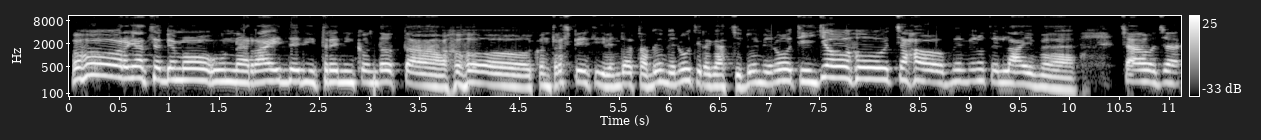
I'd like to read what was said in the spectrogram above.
Oh ragazzi abbiamo un ride di treni in condotta oh, con tre spiriti di vendetta, benvenuti ragazzi, benvenuti, yo ciao, benvenuto in live, ciao, Gia-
